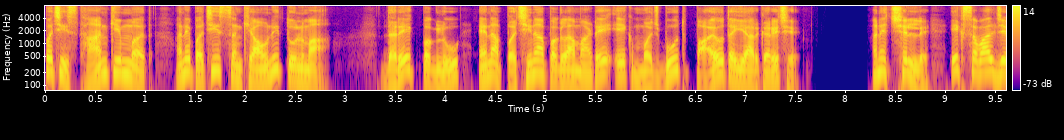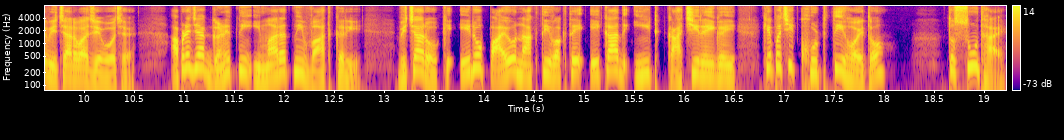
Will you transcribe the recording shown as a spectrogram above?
પછી સ્થાન કિંમત અને પછી સંખ્યાઓની તુલના. દરેક પગલું એના પછીના પગલા માટે એક મજબૂત પાયો તૈયાર કરે છે. અને છેલ્લે એક સવાલ જે વિચારવા જેવો છે. આપણે જ્યાં ગણિતની ઇમારતની વાત કરી, વિચારો કે એનો પાયો નાખતી વખતે એકાદ ઈંટ કાચી રહી ગઈ કે પછી ખૂટતી હોય તો? તો શું થાય?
